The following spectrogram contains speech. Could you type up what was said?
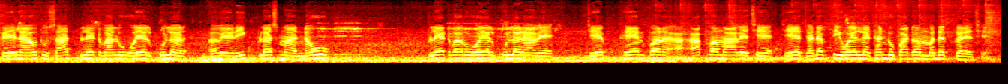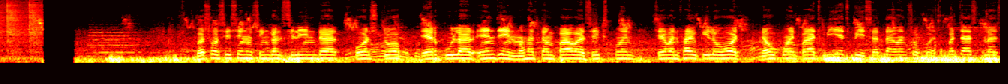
પહેલા આવતું સાત પ્લેટ વાળું ઓઇલ કુલર હવે રીક પ્લસમાં નવું પ્લેટ વાળું ઓઇલ કુલર આવે, જે ફેન પણ આપવામાં આવે છે, જે ઝડપથી ઓઇલને ઠંડુ પાડવામાં મદદ કરે છે. બસો સીસીનું single cylinder four stroke air cooler engine મહત્તમ power six point seven five kilowatt નવ પોઈન્ટ પાંચ બીએચપી સત્તાવનસો પચાસ પ્લસ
